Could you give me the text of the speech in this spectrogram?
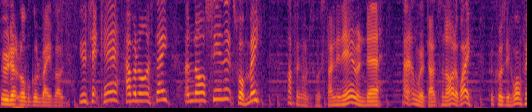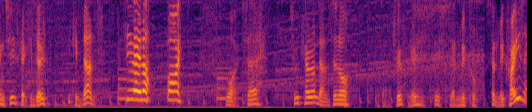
who don't love a good rainbow? You take care, have a nice day, and I'll see you next one. Me, I think I'm just going to stand in here and uh, I'm going to dance the night away. Because if one thing Cheesecake can do, he can dance. See you later. Bye. Right, uh, should we carry on dancing or tell the truth, this, is sending me, sending me crazy.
